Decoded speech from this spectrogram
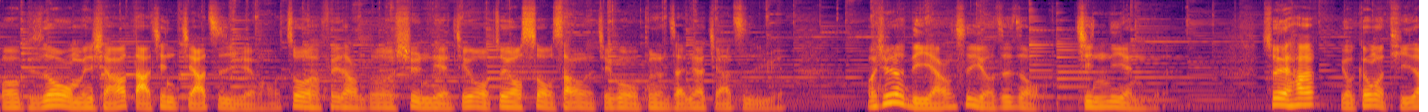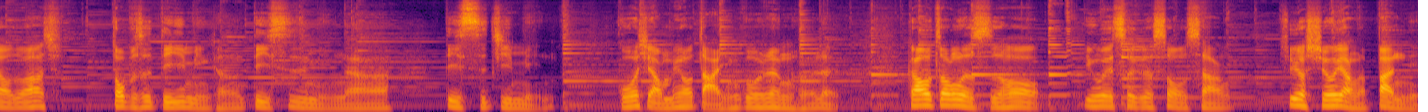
我比如说，我们想要打进甲子园，我做了非常多的训练，结果我最后受伤了，结果我不能参加甲子园。我觉得李阳是有这种经验的，所以他有跟我提到说，他都不是第一名，可能第四名啊，第十几名。国小没有打赢过任何人，高中的时候因为这个受伤，就又休养了半年。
